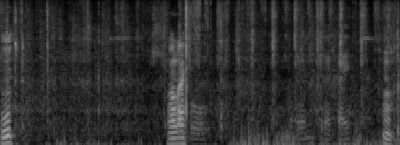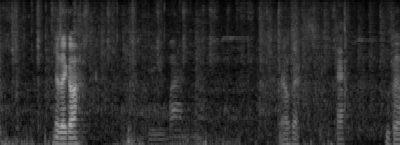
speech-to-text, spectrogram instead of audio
หืมอะไร โอ้เดินใส่ไฟอืมอยังไงก็อยู่บ้าน แล้วกันฮะเปล่า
